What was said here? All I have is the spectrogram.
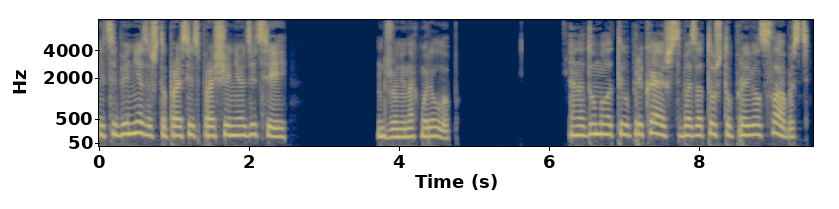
и тебе не за что просить прощения у детей». Джонни нахмурил лоб. Она думала, ты упрекаешь себя за то, что проявил слабость.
